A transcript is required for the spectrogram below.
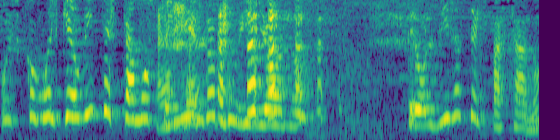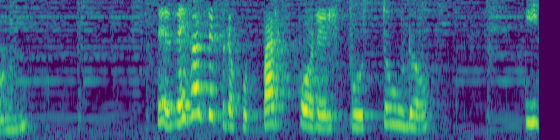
Pues como el que ahorita estamos teniendo tú y yo, ¿no? Te olvidas del pasado, te dejas de preocupar por el futuro y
